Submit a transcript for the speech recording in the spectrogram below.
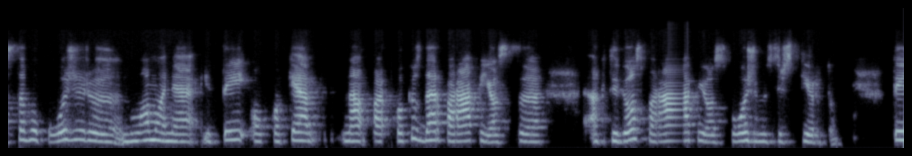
savo požiūriu nuomonę į tai o kokia na kokius dar parapijos aktyvios parapijos požymius išskirtų. Tai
